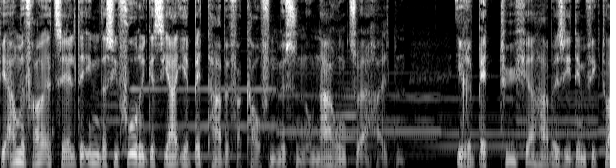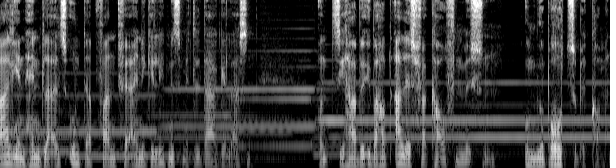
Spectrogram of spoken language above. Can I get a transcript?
Die arme Frau erzählte ihm, dass sie voriges Jahr ihr Bett habe verkaufen müssen, um Nahrung zu erhalten. Ihre Betttücher habe sie dem Viktualienhändler als Unterpfand für einige Lebensmittel dagelassen. Und sie habe überhaupt alles verkaufen müssen, um nur Brot zu bekommen.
